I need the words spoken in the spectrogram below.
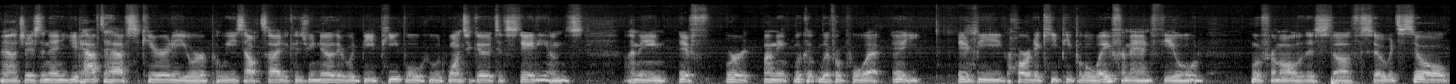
matches, and then you'd have to have security or police outside because you know there would be people who would want to go to the stadiums. I mean, if we're, I mean, look at Liverpool. At, eh, it'd be hard to keep people away from Anfield from all of this stuff. So it's still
